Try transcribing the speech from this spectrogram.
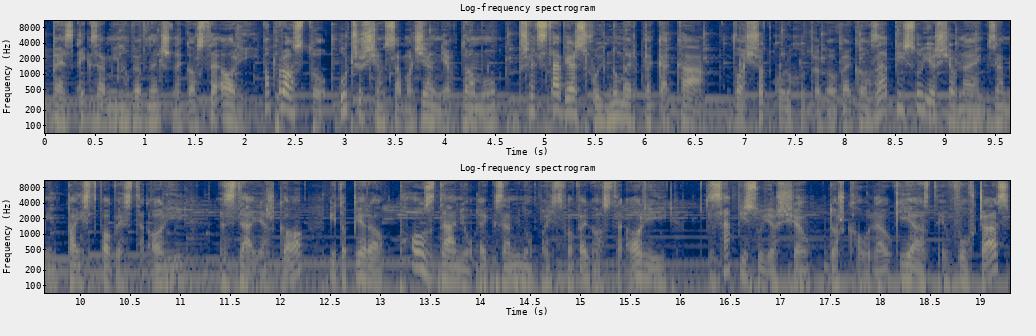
bez egzaminu wewnętrznego z teorii. Po prostu uczysz się samodzielnie w domu, przedstawiasz swój numer PKK w ośrodku ruchu drogowego, zapisujesz się na egzamin państwowy z teorii, zdajesz go i dopiero po zdaniu egzaminu państwowego z teorii zapisujesz się do szkoły nauki jazdy. Wówczas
